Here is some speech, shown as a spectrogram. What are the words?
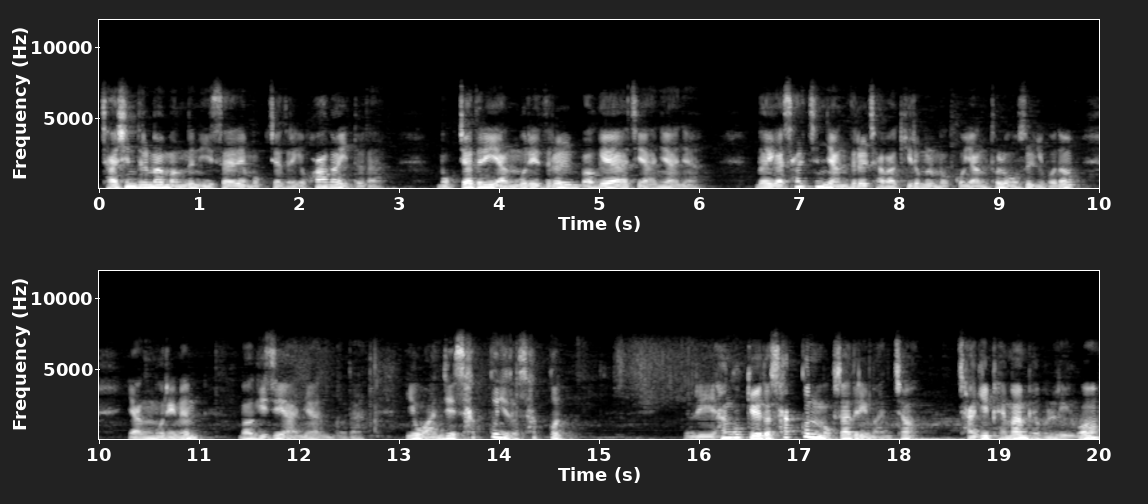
자신들만 먹는 이스라엘의 목자들에게 화가 있도다. 목자들이 양무리들을 먹여야 하지 아니하냐. 너희가 살찐 양들을 잡아 기름을 먹고 양털로 옷을 입어도 양무리는 먹이지 아니하는도다. 이거 완전히 사꾼이다 사꾼. 우리 한국교회도 사꾼 목사들이 많죠. 자기 배만 배불리고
